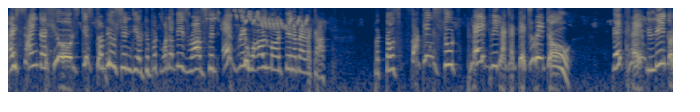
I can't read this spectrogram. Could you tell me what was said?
I signed a huge distribution deal to put one of these Ralphs in every Walmart in America. But those fucking suits played me like a didgeridoo. They claimed legal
